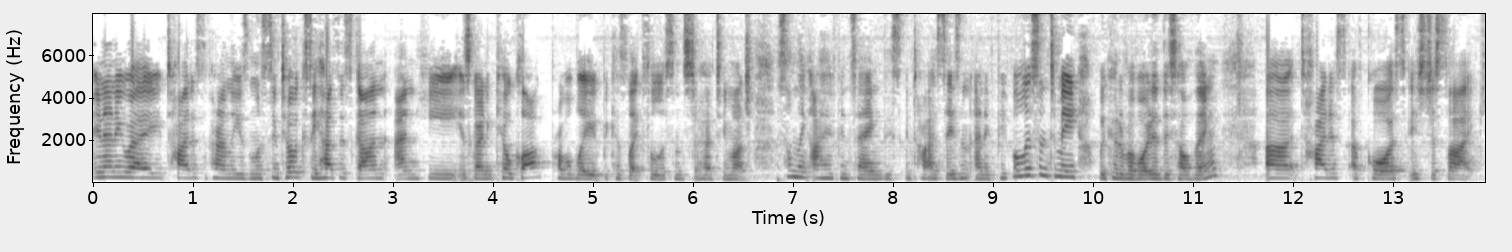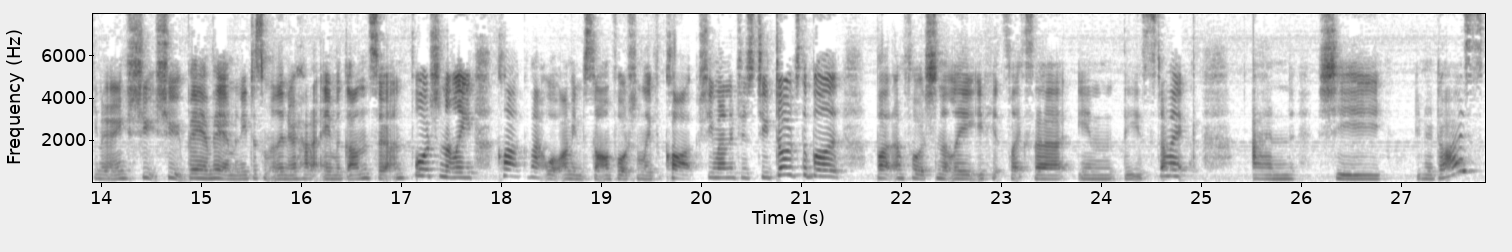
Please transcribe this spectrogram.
in any way, Titus apparently isn't listening to it because he has this gun and he is going to kill Clarke, probably because Lexa listens to her too much. Something I have been saying this entire season, and if people listen to me, we could have avoided this whole thing. Uh, Titus, of course, is just like, you know, shoot, shoot, bam, bam, and he doesn't really know how to aim a gun. So unfortunately, Clarke, well, I mean, it's not unfortunately for Clarke, she manages to dodge the bullet, but unfortunately, it hits Lexa in the stomach and she, you know, dies.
